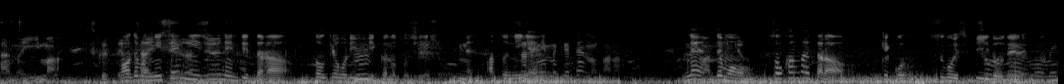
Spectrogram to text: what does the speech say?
あの今作ってるあでも最中だ2020年って言ったら東京オリンピックの年でしょ、ね。あと2年。それに向けてんのかな。ねでもそう考えたら結構すごいスピードで、ねもうめっ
